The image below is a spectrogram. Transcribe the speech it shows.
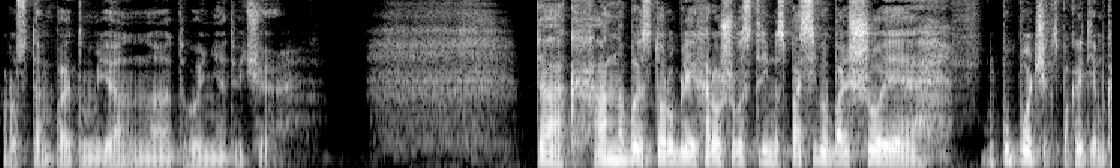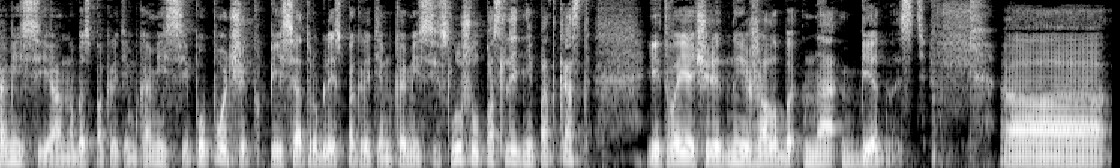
Рустем, поэтому я на твой не отвечаю. Так, Анна Б. 100 рублей хорошего стрима. Спасибо большое. Пупочек с покрытием комиссии, Анна Б. с покрытием комиссии. Пупочек 50 рублей с покрытием комиссии. Слушал последний подкаст и твои очередные жалобы на бедность. А,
